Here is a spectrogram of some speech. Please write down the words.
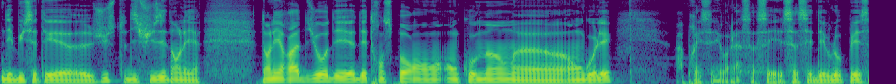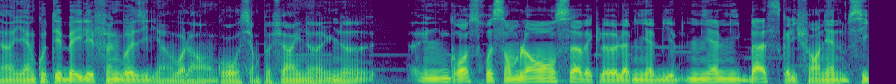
Au début, c'était euh, juste diffusé dans les, radios des, transports en, commun angolais. Après, voilà, ça s'est développé. il y a un côté baile funk brésilien. Voilà, en gros, si on peut faire une grosse ressemblance avec la Miami, basse californienne aussi.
